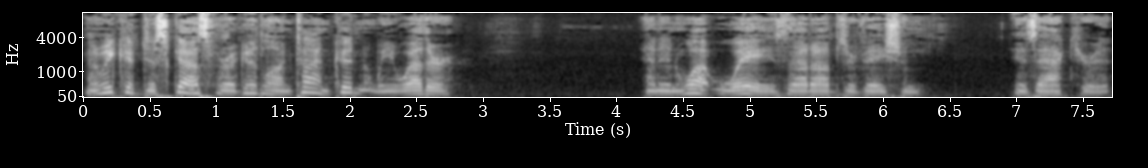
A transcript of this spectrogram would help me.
And we could discuss for a good long time, couldn't we, whether and in what ways that observation is accurate.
